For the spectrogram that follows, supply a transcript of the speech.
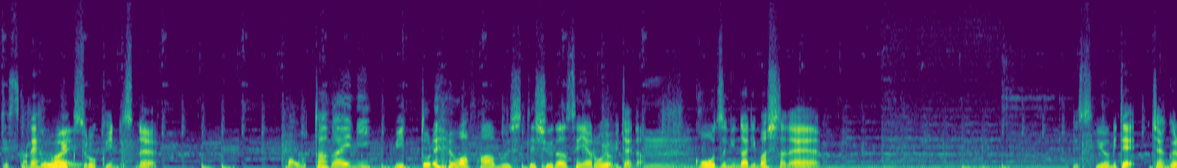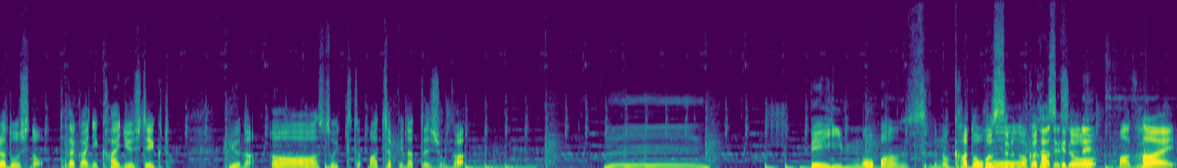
ですかね。はい OX6 インですね。まあ、お互いにミッドレーンはファームして集団戦やろうよみたいなうん構図になりましたね。で隙を見て、ジャングラー同士の戦いに介入していくというような、あーそういったマッチアップになったでしょうか。うーん、ベインをバンするのかどうするのかですけど、よねまず、はい。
